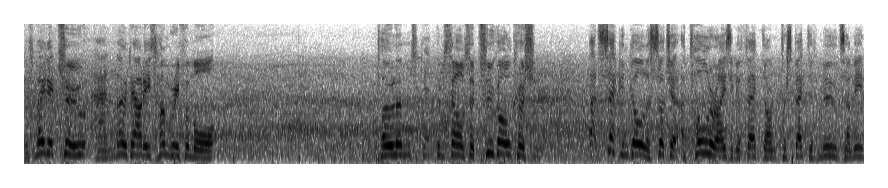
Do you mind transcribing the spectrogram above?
He's made it two, and no doubt he's hungry for more. Poland get themselves a two-goal cushion. That second goal has such a, a polarising effect on prospective moods. I mean,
